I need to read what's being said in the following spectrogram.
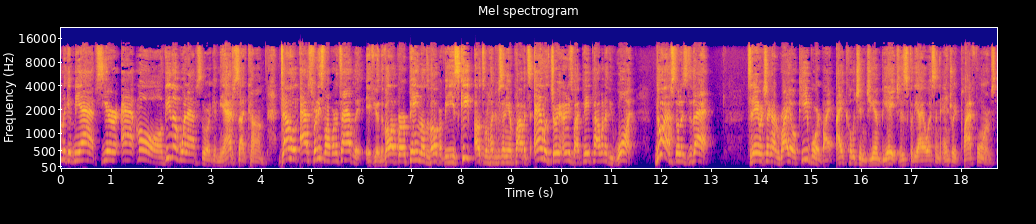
Welcome to Give Me Apps, your app mall, the number one app store, GiveMeApps.com. Download apps for any smartphone or tablet. If you're a developer, pay no developer fees, keep up to 100% of your profits, and withdraw your earnings by PayPal whenever you want. No app store, let's do that. Today we're checking out WRIO Keyboard by iCoaching GmbH. This is for the iOS and Android platforms.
